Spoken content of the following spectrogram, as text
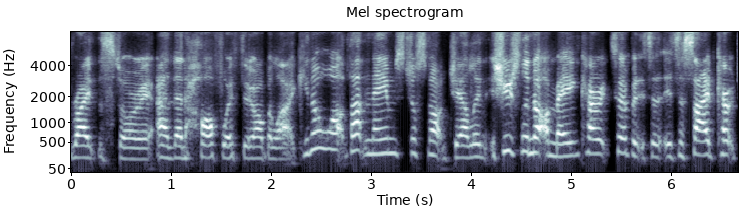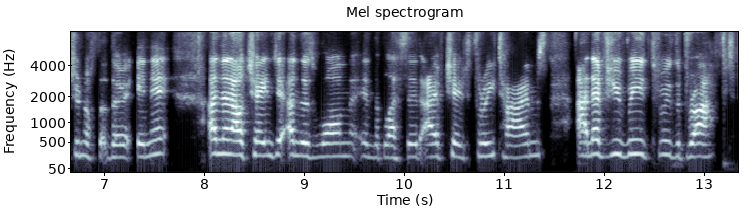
write the story and then halfway through I'll be like, you know what, that name's just not gelling. It's usually not a main character, but it's a it's a side character enough that they're in it. And then I'll change it. And there's one in the Blessed I've changed three times. And if you read through the draft,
